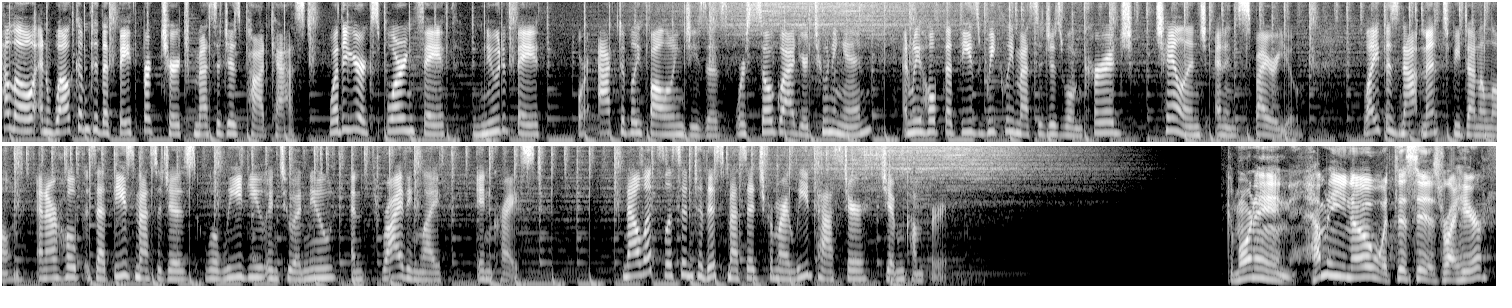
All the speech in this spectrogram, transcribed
Hello, and welcome to the Faithbrook Church Messages podcast. Whether you're exploring faith, new to faith, or actively following Jesus, we're so glad you're tuning in, and we hope that these weekly messages will encourage, challenge, and inspire you. Life is not meant to be done alone, and our hope is that these messages will lead you into a new and thriving life in Christ. Now let's listen to this message from our lead pastor, Jim Comfort. Good morning. How many of you know what this is right here?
